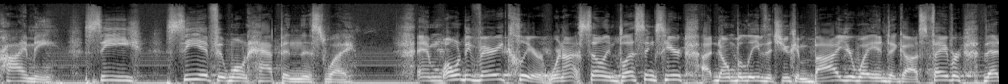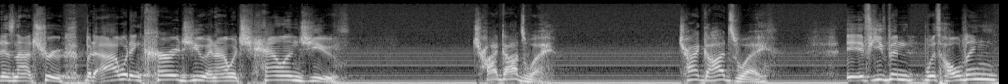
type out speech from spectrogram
Try me. See, see if it won't happen this way. And I want to be very clear. We're not selling blessings here. I don't believe that you can buy your way into God's favor. That is not true. But I would encourage you and I would challenge you try God's way. Try God's way. If you've been withholding,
